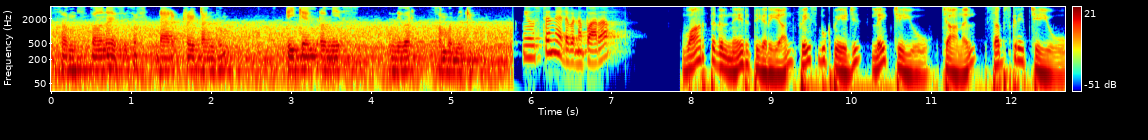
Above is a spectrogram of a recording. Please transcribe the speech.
സംസ്ഥാന എസ് എസ് എഫ് ഡയറക്ടറേറ്റ് അംഗം ടി കെ എം റമീസ് എന്നിവർ സംബന്ധിക്കും. ന്യൂസ് ടെൻ ഇടവണപ്പാറ വാർത്തകൾ നേരത്തെ അറിയാൻ ഫേസ്ബുക്ക് പേജ് ലൈക്ക് ചെയ്യൂ. ചാനൽ സബ്സ്ക്രൈബ് ചെയ്യൂ.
